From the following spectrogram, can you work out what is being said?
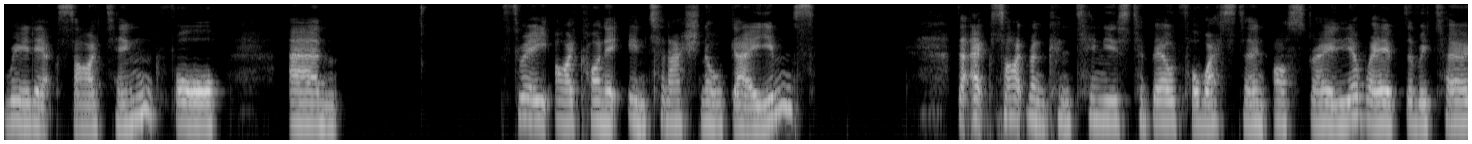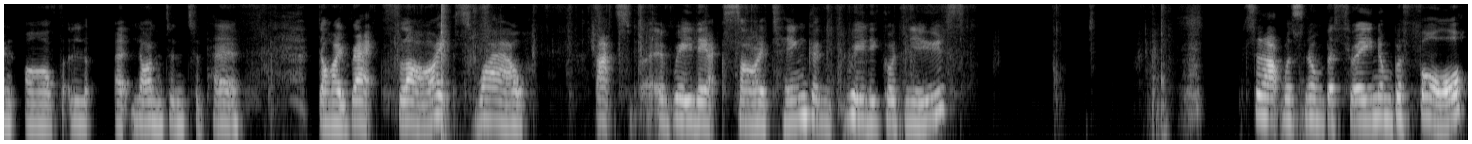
really exciting for um, three iconic international games. The excitement continues to build for Western Australia with the return of at London to Perth direct flights. Wow, that's really exciting and really good news. So that was number three. Number four,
